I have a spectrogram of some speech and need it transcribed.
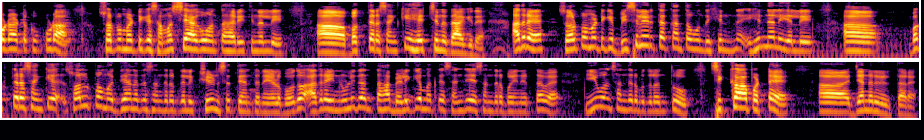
ಓಡಾಟಕ್ಕೂ ಕೂಡ ಸ್ವಲ್ಪ ಮಟ್ಟಿಗೆ ಸಮಸ್ಯೆ ಆಗುವಂತಹ ರೀತಿಯಲ್ಲಿ ಭಕ್ತರ ಸಂಖ್ಯೆ ಹೆಚ್ಚಿನದಾಗಿದೆ. ಆದರೆ ಸ್ವಲ್ಪ ಮಟ್ಟಿಗೆ ಬಿಸಿಲಿರ್ತಕ್ಕಂಥ ಒಂದು ಹಿನ್ನೆ, ಹಿನ್ನೆಲೆಯಲ್ಲಿ ಭಕ್ತರ ಸಂಖ್ಯೆ ಸ್ವಲ್ಪ ಮಧ್ಯಾಹ್ನದ ಸಂದರ್ಭದಲ್ಲಿ ಕ್ಷೀಣಿಸುತ್ತೆ ಅಂತಲೇ ಹೇಳ್ಬೋದು. ಆದರೆ ಇನ್ನುಳಿದಂತಹ ಬೆಳಿಗ್ಗೆ ಮತ್ತು ಸಂಜೆಯ ಸಂದರ್ಭ ಏನಿರ್ತವೆ ಈ ಒಂದು ಸಂದರ್ಭದಲ್ಲಂತೂ ಸಿಕ್ಕಾಪಟ್ಟೆ ಆ, ಜನರು ಇರ್ತಾರೆ.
